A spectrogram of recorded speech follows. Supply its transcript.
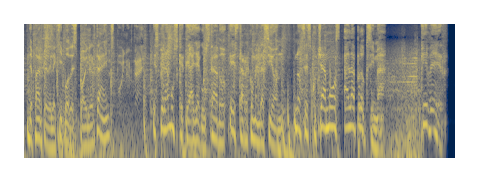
De parte del equipo de Spoiler Times, esperamos que te haya gustado esta recomendación. Nos escuchamos a la próxima. Que Ver.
